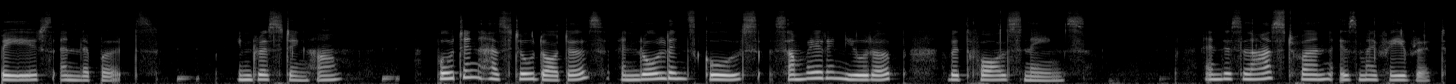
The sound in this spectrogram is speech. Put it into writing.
bears, and leopards. Interesting, huh? Putin has two daughters enrolled in schools somewhere in Europe with false names. And this last one is my favorite.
